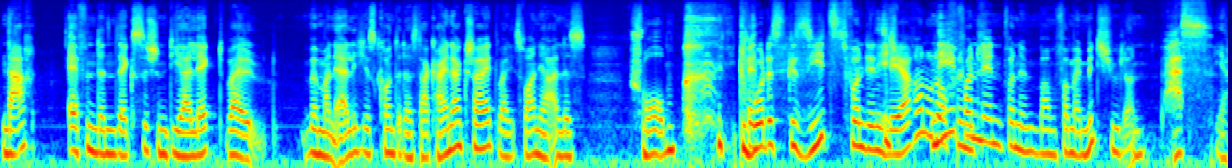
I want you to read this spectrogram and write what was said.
nachäffenden sächsischen Dialekt, weil, wenn man ehrlich ist, konnte das da keiner gescheit, weil es waren ja alles Schwaben. Du wurdest gesiezt von den Ich- Lehrern oder Nee, auch von Mit- den, von den, von meinen Mitschülern. Was? Ja.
